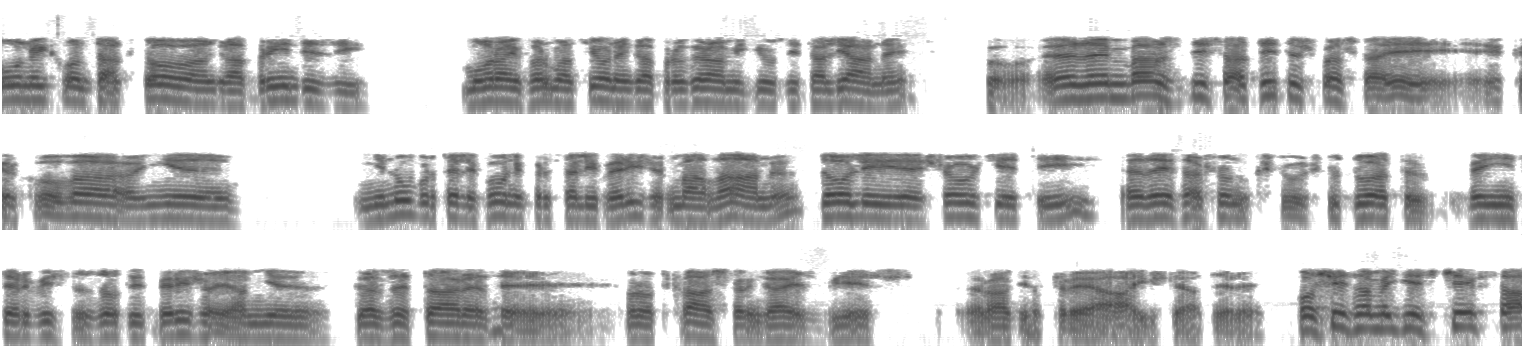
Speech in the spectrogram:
unë i kontaktova nga Brindizi, mora informacione nga programi i gjuhës italiane, po, edhe mbas disa ditësh pastaj e kërkova një një numër telefoni për Sali Berishën ma dhanë, doli e shoqja e tij, edhe i thashë unë kështu, kështu dua t'i bëj një intervistë Zotit Berisha, jam një gazetare dhe broadcaster nga SBS, Radio 3EA ishte atëherë. Posi tha me gjithë qejf, tha,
